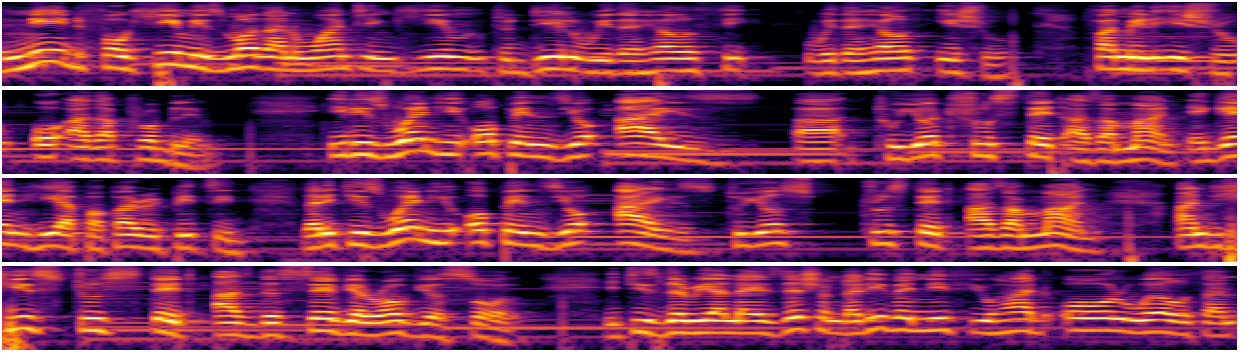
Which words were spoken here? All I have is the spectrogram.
need for Him is more than wanting Him to deal with a healthy with a health issue, family issue, or other problem. It is when He opens your eyes uh, to your true state as a man. Again, here Papa repeats it that it is when He opens your eyes to your true state as a man and his true state as the savior of your soul. It is the realization that even if you had all wealth and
